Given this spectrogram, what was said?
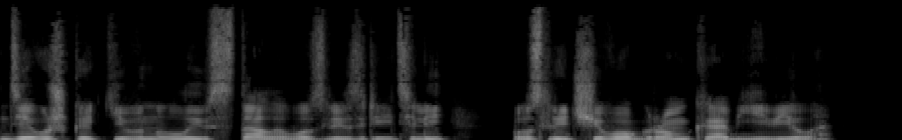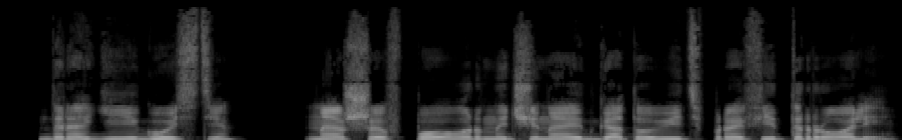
Девушка кивнула и встала возле зрителей, после чего громко объявила. «Дорогие гости, наш шеф-повар начинает готовить профитроли».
